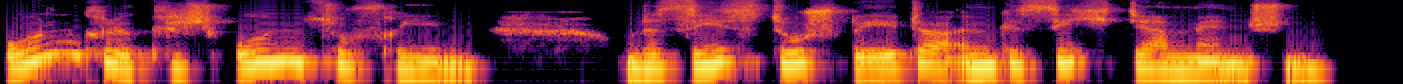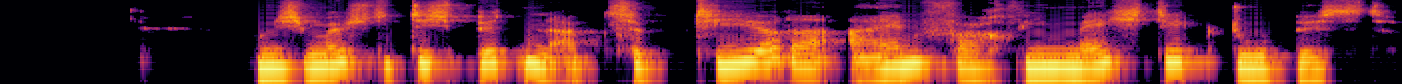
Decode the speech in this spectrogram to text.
unglücklich, unzufrieden. Und das siehst du später im Gesicht der Menschen. Und ich möchte dich bitten, akzeptiere einfach, wie mächtig du bist.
